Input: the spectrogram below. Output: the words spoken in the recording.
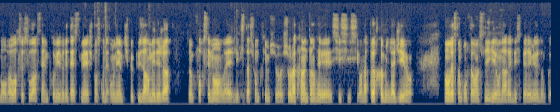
bon, on va voir ce soir, c'est un premier vrai test, mais je pense qu'on est, on est un petit peu plus armé déjà. Donc forcément, l'excitation prime sur, sur la crainte. Hein. et si, si, si, on a peur, comme il l'a dit, on, reste en Conférence League et on arrête d'espérer mieux. Donc, euh,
